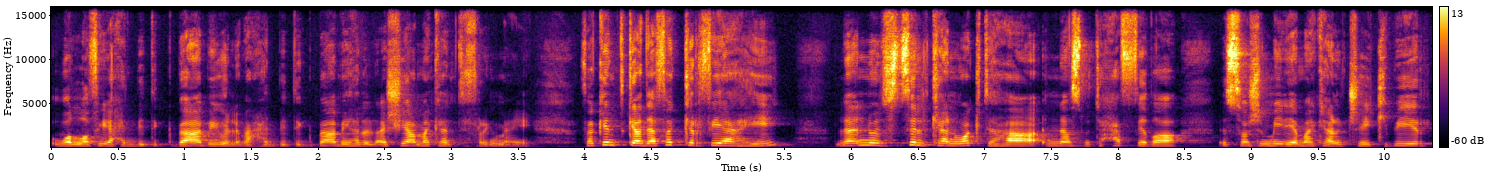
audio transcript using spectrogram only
والله في أحد بيدق بابي ولا ما حد بيدق بابي هذه الأشياء ما كانت تفرق معي. فكنت قاعدة أفكر فيها هي لأنه still كان وقتها الناس متحفظة السوشيال ميديا ما كانت شيء كبير.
